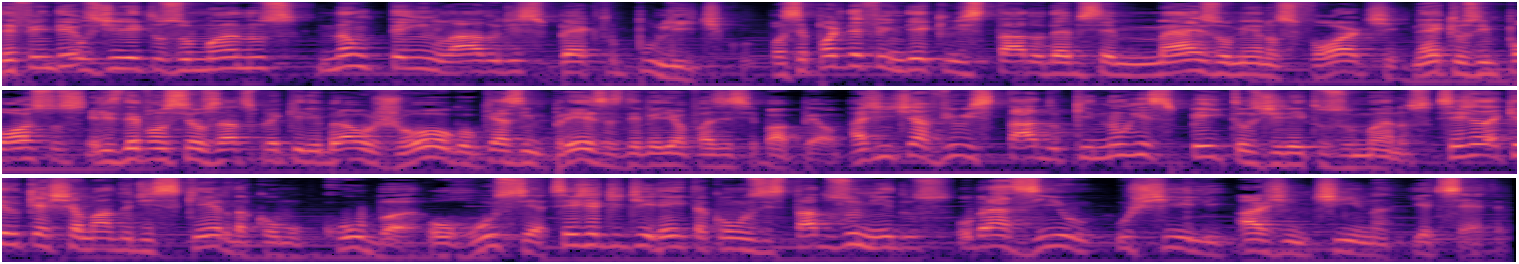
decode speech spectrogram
Defender os direitos humanos não tem lado de espectro político. Você pode defender que o Estado deve ser mais ou menos forte, né? Que os impostos eles devam ser usados para equilibrar o jogo, que as empresas deveriam fazer esse papel. A gente já viu o Estado que não respeita os direitos humanos, seja daquilo que é chamado de esquerda, como Cuba ou Rússia, seja de direita, como os Estados Unidos, o Brasil, o Chile, a Argentina e etc.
